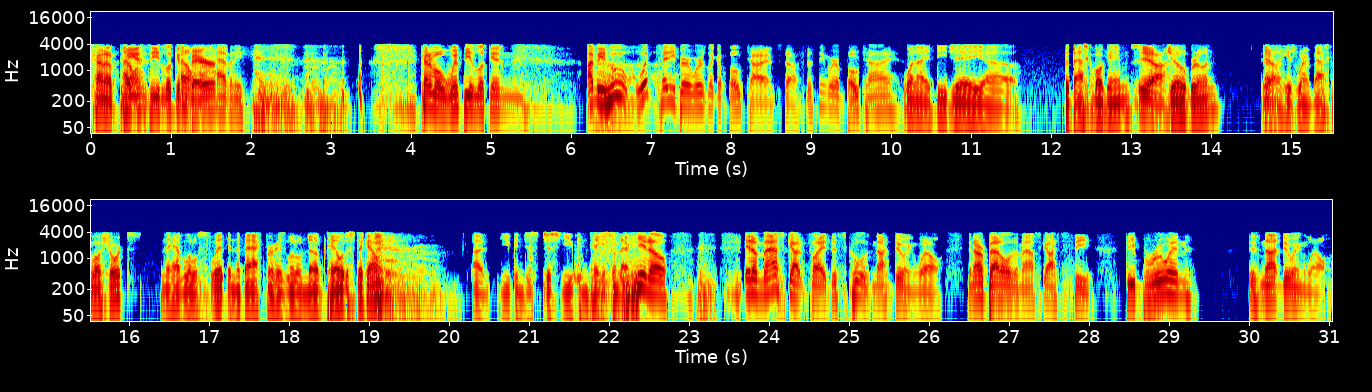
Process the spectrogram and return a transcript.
kind of pansy looking bear. I don't have any. kind of a wimpy looking I mean, who Uh, what teddy bear wears like a bow tie and stuff? Doesn't he wear a bow tie? when I DJ uh the basketball games, Yeah. Joe Bruin, Yeah. uh, he's wearing basketball shorts, and they have a little slit in the back for his little nub tail to stick out. uh, you can just, just you can take it from there. you know, in a mascot fight, this school is not doing well. In our battle of the mascots, the the Bruin is not doing well.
